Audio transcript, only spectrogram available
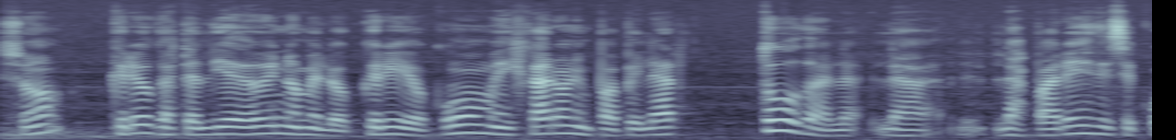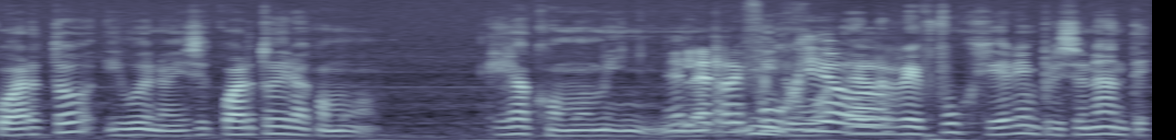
Yo creo que hasta el día de hoy no me lo creo. ¿Cómo me dejaron empapelar todas las paredes de ese cuarto? Y bueno, ese cuarto era como era como mi, el, refugio. el refugio, era impresionante.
